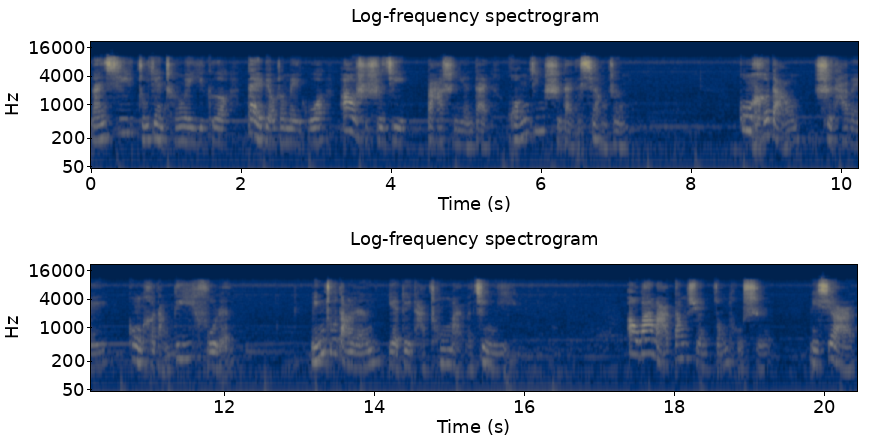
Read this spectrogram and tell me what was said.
南希逐渐成为一个代表着美国二十世纪八十年代黄金时代的象征。共和党视她为共和党第一夫人。民主党人也对她充满了敬意。奥巴马当选总统时，米歇尔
